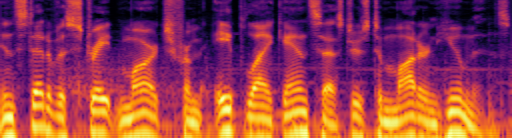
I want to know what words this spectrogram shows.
Instead of a straight march from ape-like ancestors to modern humans,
